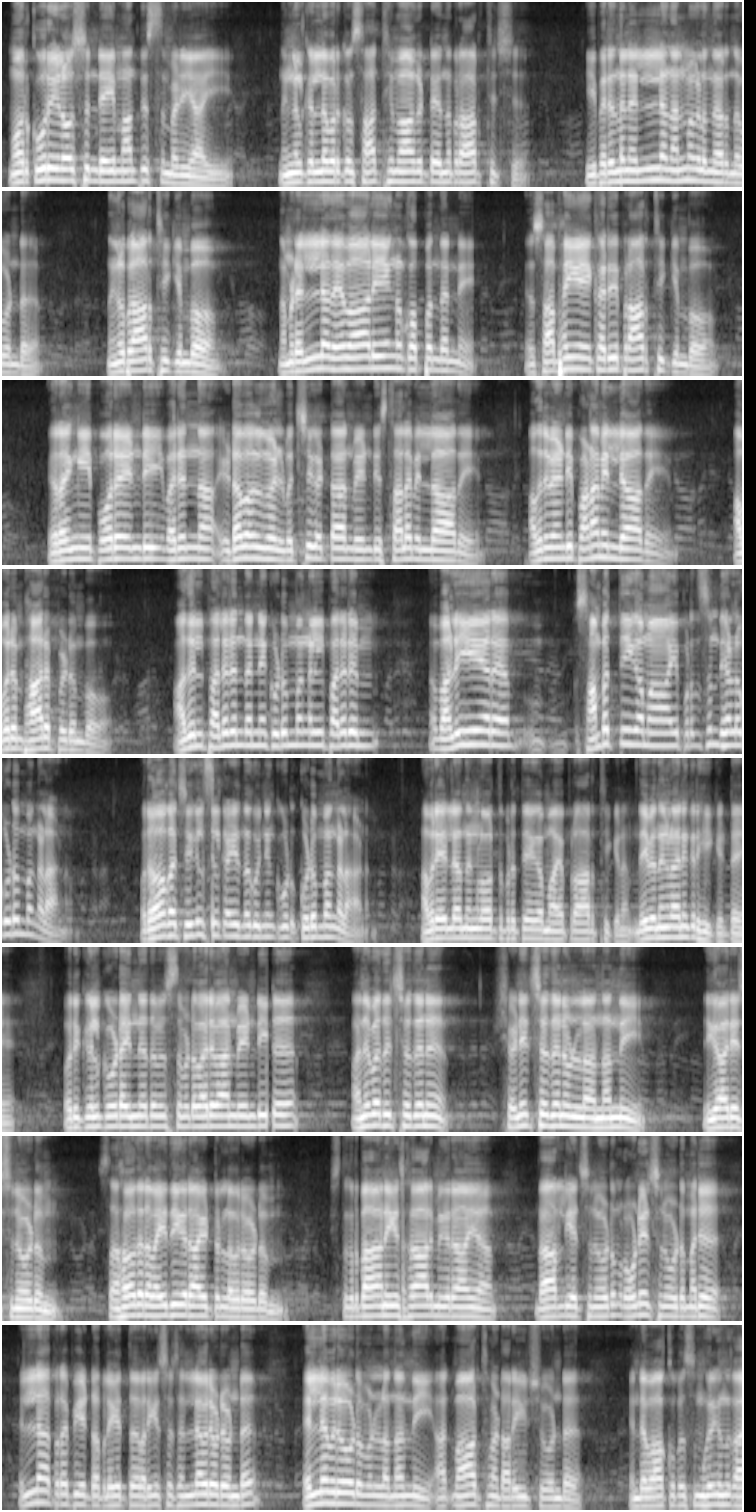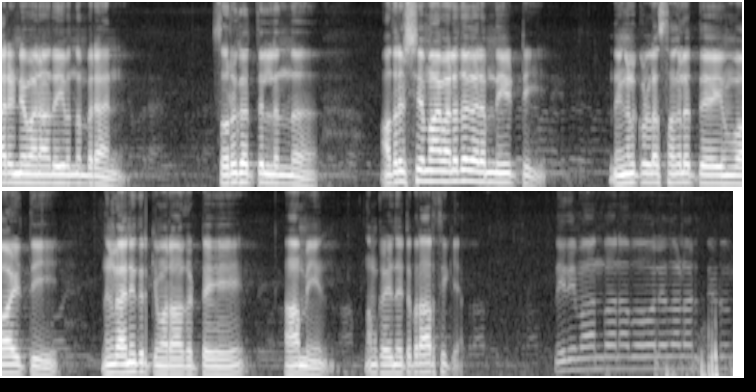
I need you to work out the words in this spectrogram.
മോർക്കൂറിയലോസിന്റെയും മാധ്യസ്ഥം വഴിയായി നിങ്ങൾക്കെല്ലാവർക്കും സാധ്യമാകട്ടെ എന്ന് പ്രാർത്ഥിച്ച് ഈ പെരുന്നലിന് എല്ലാ നന്മകളും നേർന്നുകൊണ്ട് നിങ്ങൾ പ്രാർത്ഥിക്കുമ്പോൾ നമ്മുടെ എല്ലാ ദേവാലയങ്ങൾക്കൊപ്പം തന്നെ സഭയെ കരുതി പ്രാർത്ഥിക്കുമ്പോൾ ഇറങ്ങി പോരേണ്ടി വരുന്ന ഇടവകകൾ വെച്ച് കെട്ടാൻ വേണ്ടി സ്ഥലമില്ലാതെ അതിനുവേണ്ടി പണമില്ലാതെ അവരും ഭാരപ്പെടുമ്പോൾ അതിൽ പലരും തന്നെ കുടുംബങ്ങളിൽ പലരും വലിയേറെ സാമ്പത്തികമായ പ്രതിസന്ധിയുള്ള കുടുംബങ്ങളാണ്. രോഗ ചികിത്സയിൽ കഴിയുന്ന കുഞ്ഞു കുടുംബങ്ങളാണ്. അവരെല്ലാം നിങ്ങൾ ഓർത്ത് പ്രത്യേകമായി പ്രാർത്ഥിക്കണം. ദൈവം നിങ്ങൾ അനുഗ്രഹിക്കട്ടെ. ഒരിക്കൽ കൂടെ ഇന്നേ ദിവസം ഇവിടെ വരുവാൻ വേണ്ടിയിട്ട് അനുവദിച്ചതിന് ക്ഷണിച്ചതിനുള്ള നന്ദി വികാരിയച്ഛനോടും സഹോദര വൈദികരായിട്ടുള്ളവരോടും കുർബാനയിൽ സഹാർമികരായ ഡാർലി അച്ഛനോടും റോണി അച്ഛനോടും മറ്റ് എല്ലാ പിറപ്പിയിട്ട പ്ലേത്ത് വർഗീസ് എല്ലാവരോടും ഉണ്ട്. എല്ലാവരോടുമുള്ള നന്ദി ആത്മാർത്ഥമായിട്ട് അറിയിച്ചുകൊണ്ട് എന്റെ വാക്കു സംഹരിക്കുന്ന കാരുണ്യവാനാ ദൈവം നമ്പരാൻ സ്വർഗത്തിൽ നിന്ന് അദൃശ്യമായ വലതുകരം നീട്ടി നിങ്ങൾക്കുള്ള സകലത്തെയും വാഴ്ത്തി നിങ്ങൾ അനുകരിക്കുമാറാകട്ടെ ആമീൻ. നമുക്ക് എഴുന്നേറ്റ് പ്രാർത്ഥിക്കാം. നീതിമാൻ പോലെ തളർത്തിടും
